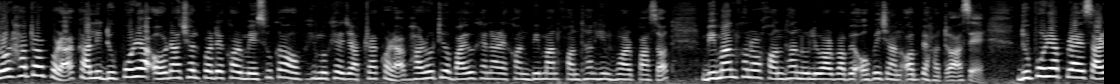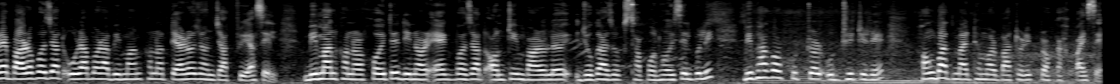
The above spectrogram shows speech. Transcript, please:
যোৰহাটৰ পৰা কালি দুপৰীয়া অৰুণাচল প্ৰদেশৰ মেচুকা অভিমুখে যাত্ৰা কৰা ভাৰতীয় বায়ু সেনাৰ এখন বিমান সন্ধানহীন হোৱাৰ পাছত বিমানখনৰ সন্ধান উলিওৱাৰ বাবে অভিযান অব্যাহত আছে। দুপৰীয়া প্ৰায় চাৰে বাৰ বজাত উৰা মৰা বিমানখনত তেৰজন যাত্ৰী আছিল। বিমানখনৰ সৈতে দিনৰ এক বজাত অন্তিমবাৰলৈ যোগাযোগ স্থাপন হৈছিল বুলি বিভাগৰ সূত্ৰৰ উদ্ধৃতিৰে সংবাদ মাধ্যমৰ বাতৰিত প্ৰকাশ পাইছে।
